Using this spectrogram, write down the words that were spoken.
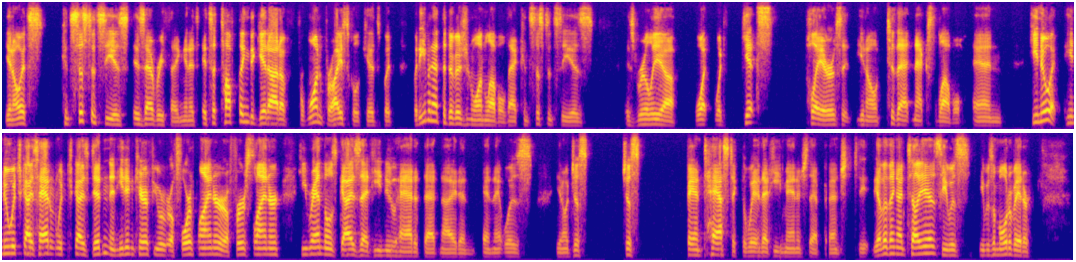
you know, it's consistency is is everything, and it's it's a tough thing to get out of for one for high school kids, but but even at the Division One level, that consistency is is really uh, what what gets players, you know, to that next level. And he knew it. He knew which guys had and which guys didn't, and he didn't care if you were a fourth liner or a first liner. He ran those guys that he knew had it that night, and and it was you know just just fantastic the way that he managed that bench. The, the other thing I'd tell you is he was he was a motivator.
